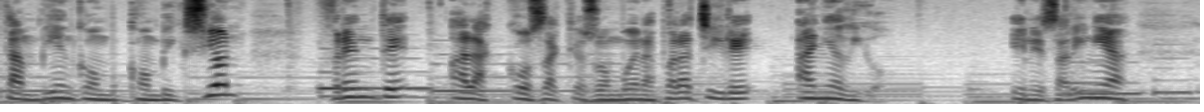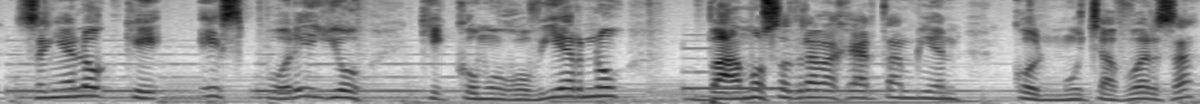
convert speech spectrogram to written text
también con convicción frente a las cosas que son buenas para Chile, añadió. En esa línea, señaló que es por ello que como gobierno vamos a trabajar también con mucha fuerza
